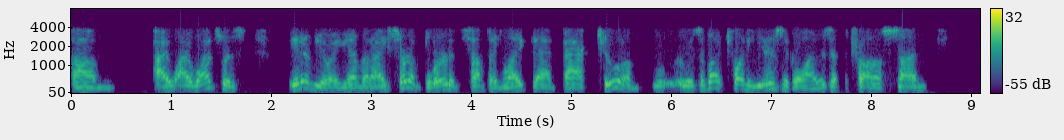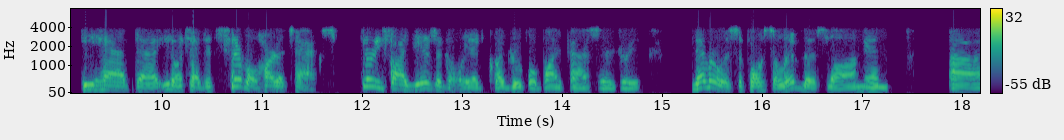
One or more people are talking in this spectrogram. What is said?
Um, I, I once was interviewing him, and I sort of blurted something like that back to him. It was about 20 years ago. I was at the Toronto Sun. He had, uh, you know, had several heart attacks. 35 years ago, he had quadruple bypass surgery. Never was supposed to live this long, and uh,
